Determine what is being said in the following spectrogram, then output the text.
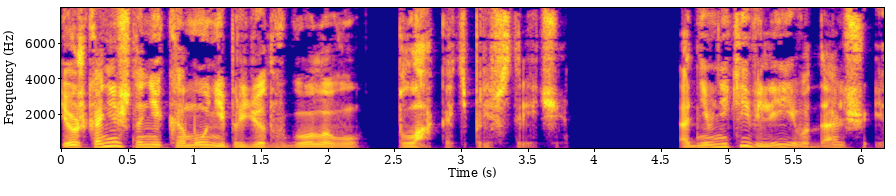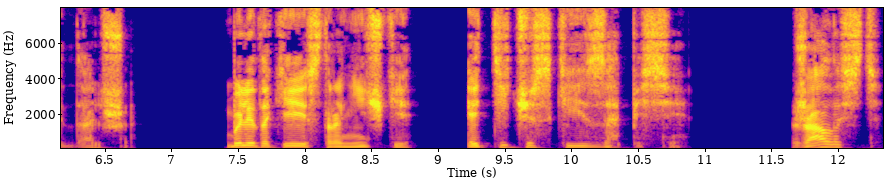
И уж, конечно, никому не придет в голову плакать при встрече. А дневники вели его дальше и дальше. Были такие странички «Этические записи», Жалость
